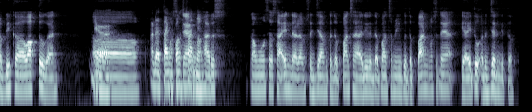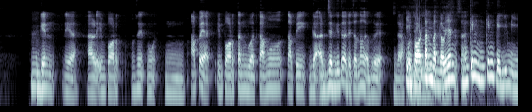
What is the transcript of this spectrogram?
lebih ke waktu kan. Ya. Eh, Ada time maksudnya constant. emang harus kamu selesain dalam sejam ke depan, sehari ke depan, seminggu ke depan. Maksudnya ya itu urgent gitu. Hmm. Mungkin ya hal import, maksudnya hmm, apa ya important buat kamu tapi nggak urgent gitu ada contoh nggak bro ya? Bentar, aku Important buat gak urgent, susah. mungkin mungkin kayak gini.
